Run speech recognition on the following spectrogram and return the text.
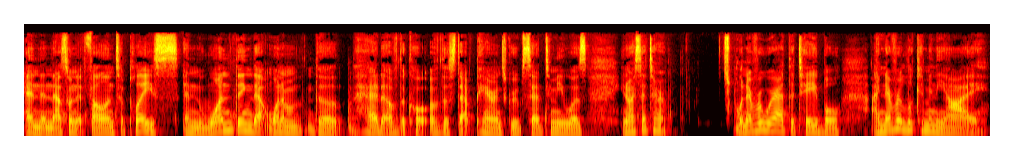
And then that's when it fell into place. And one thing that one of the head of the co- of the step parents group said to me was, you know, I said to her, whenever we're at the table, I never look him in the eye.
